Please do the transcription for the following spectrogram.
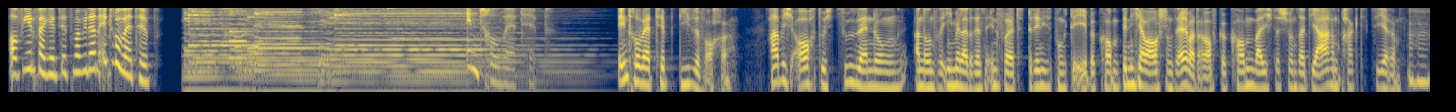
auf jeden Fall gibt's jetzt mal wieder einen Introvert-Tipp. Introvert-Tipp. Introvert-Tipp diese Woche habe ich auch durch Zusendung an unsere E-Mail-Adresse info.drinis.de bekommen. Bin ich aber auch schon selber drauf gekommen, weil ich das schon seit Jahren praktiziere. Mhm.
